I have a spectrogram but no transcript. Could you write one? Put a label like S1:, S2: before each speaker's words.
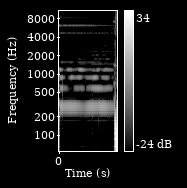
S1: Música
